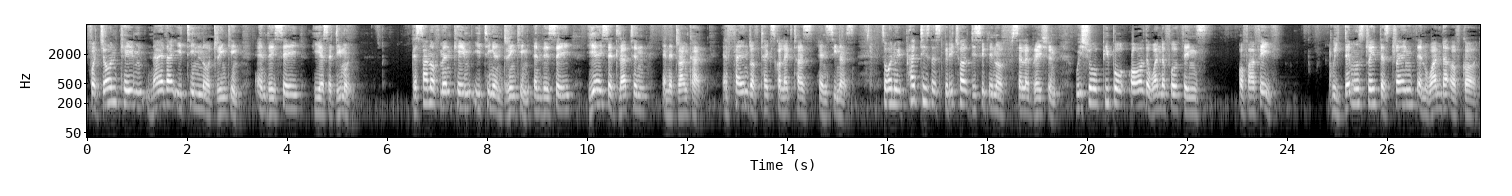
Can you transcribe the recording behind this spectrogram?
For John came neither eating nor drinking, and they say he has a demon. The Son of Man came eating and drinking, and they say, Here is a glutton and a drunkard, a friend of tax collectors and sinners. So when we practice the spiritual discipline of celebration, we show people all the wonderful things of our faith. We demonstrate the strength and wonder of God.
